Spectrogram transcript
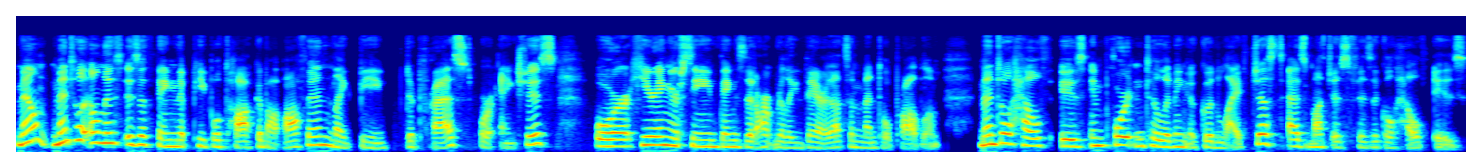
Mel- mental illness is a thing that people talk about often, like being depressed or anxious, or hearing or seeing things that aren't really there. That's a mental problem. Mental health is important to living a good life just as much as physical health is.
